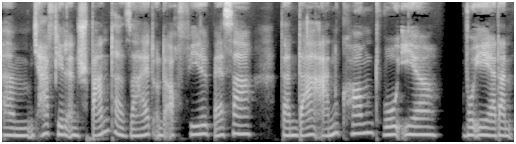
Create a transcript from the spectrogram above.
ähm, ja, viel entspannter seid und auch viel besser dann da ankommt, wo ihr, wo ihr ja dann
